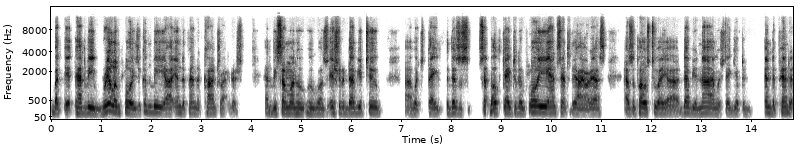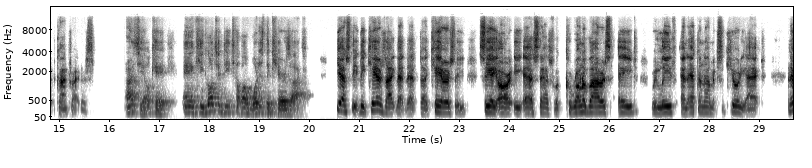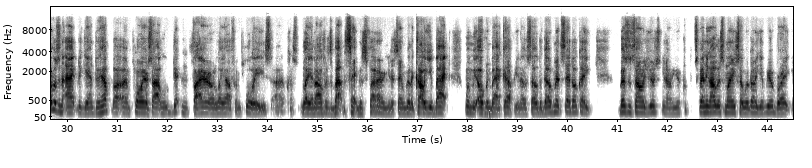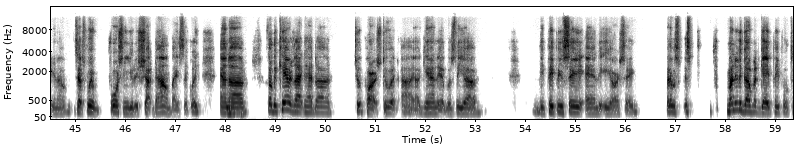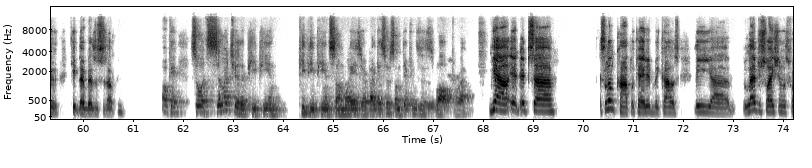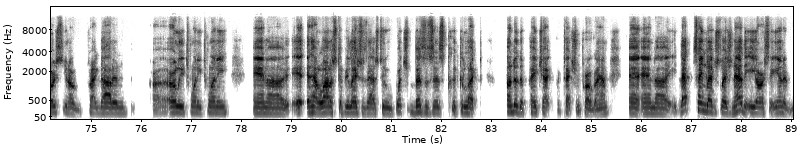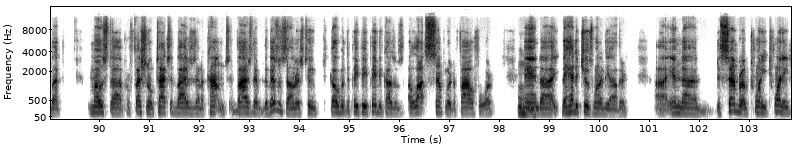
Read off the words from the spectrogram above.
but it had to be real employees. It couldn't be uh, independent contractors. It had to be someone who who was issued a W two, uh, which they the business both gave to the employee and sent to the IRS, as opposed to a uh, W nine, which they give to independent contractors. I see. Okay. And can you go into detail about what is the CARES Act? Yes, the, the CARES Act, that, that uh, CARES, the C A R E S stands for Coronavirus Aid, Relief, and Economic Security Act. And it was an act, again, to help uh, employers out who didn't fire or lay off employees, because uh, laying off is about the same as firing. You know, say, I'm going to call you back when we open back up, you know. So the government said, okay, business owners, you're you know you're spending all this money, so we're going to give you a break. You know, since we're forcing you to shut down basically, and mm-hmm. uh, so the CARES Act had uh, two parts to it. Uh, again, it was the uh, the PPC and the ERC, but it was it's money the government gave people to keep their businesses open. Okay, so it's similar to the PP and PPP in some ways, or but I guess there's some differences as well, correct? Yeah, it, it's uh, it's a little complicated because the uh, legislation was first, you know, cracked out in uh, early 2020, and uh, it, it, had a lot of stipulations as to which businesses could collect under the Paycheck Protection Program, and, and uh, that same legislation had the ERC in it, but most uh, professional tax advisors and accountants advised the, the business owners to go with the PPP because it was a lot simpler to file for mm-hmm. and uh, they had to choose one or the other. Uh, in uh, December of 2020,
